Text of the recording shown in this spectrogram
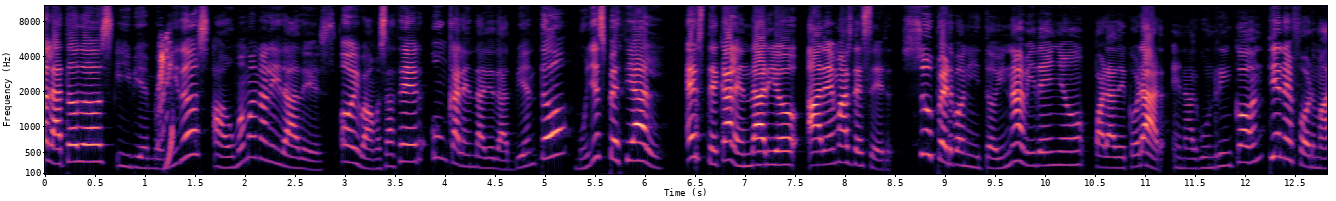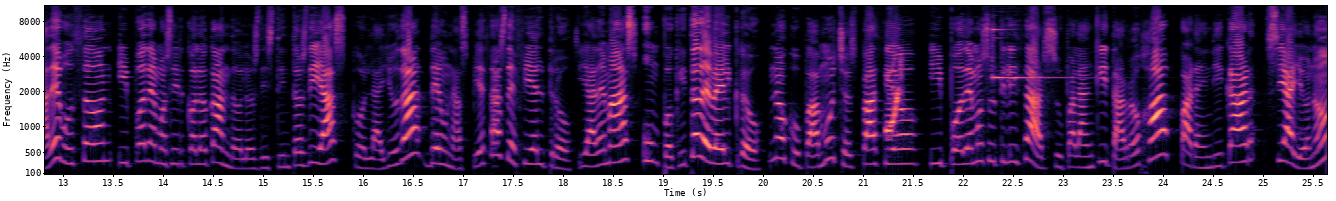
Hola a todos y bienvenidos a Uma Manualidades. Hoy vamos a hacer un calendario de Adviento muy especial. Este calendario, además de ser súper bonito y navideño para decorar en algún rincón, tiene forma de buzón y podemos ir colocando los distintos días con la ayuda de unas piezas de fieltro y además un poquito de velcro. No ocupa mucho espacio y podemos utilizar su palanquita roja para indicar si hay o no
